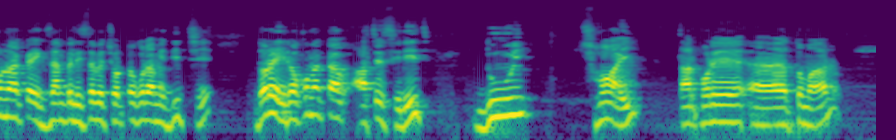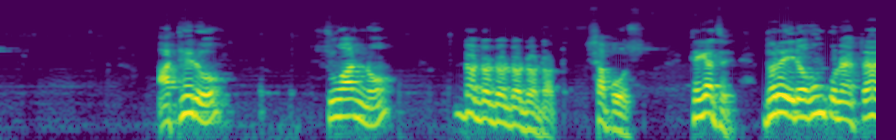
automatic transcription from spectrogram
কোনো একটা এক্সাম্পল হিসাবে ছোট্ট করে আমি দিচ্ছি। ধরো এরকম একটা আছে সিরিজ, দুই, ছয়, তারপরে তোমার আঠেরো, চুয়ান্ন, dot dot dot dot dot dot suppose ঠিক আছে? ধরো এরকম কোনো একটা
